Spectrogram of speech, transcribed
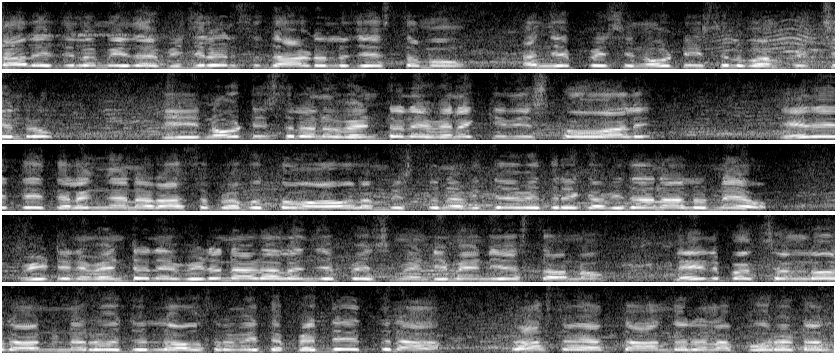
కాలేజీల మీద విజిలెన్స్ దాడులు చేస్తాము అని చెప్పేసి నోటీసులు పంపించిండ్రు. ఈ నోటీసులను వెంటనే వెనక్కి తీసుకోవాలి. ఏదైతే తెలంగాణ రాష్ట్ర ప్రభుత్వం అవలంబిస్తున్న విద్యా వ్యతిరేక విధానాలు ఉన్నాయో వీటిని వెంటనే విడనాడాలని చెప్పేసి మేము డిమాండ్ చేస్తా ఉన్నాం. లేని పక్షంలో రానున్న రోజుల్లో అవసరమైతే పెద్ద ఎత్తున రాష్ట్ర ఆందోళన పోరాటాలు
